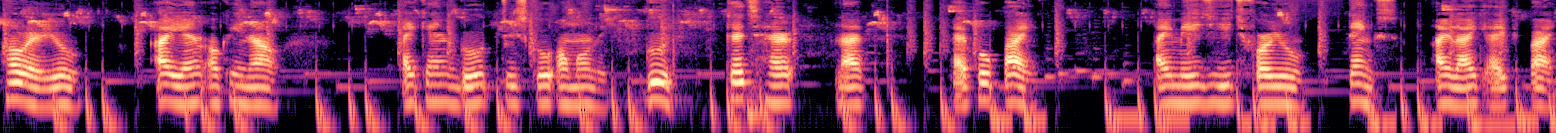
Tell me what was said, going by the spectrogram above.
How are you? I am okay now. I can go to school on Monday. Good. Catch hair nap apple pie. I made it for you. Thanks. I like apple pie.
